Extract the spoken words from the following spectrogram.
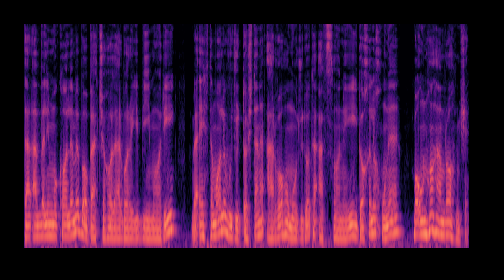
در اولین مکالمه با بچه ها درباره بیماری و احتمال وجود داشتن ارواح و موجودات افسانه‌ای داخل خونه با اونها همراه میشه.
